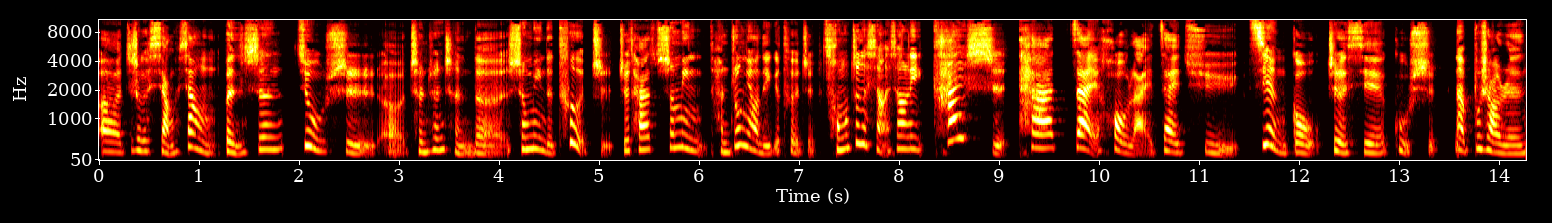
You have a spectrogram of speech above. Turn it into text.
呃，这个想象本身就是呃陈春成的生命的特质，就他生命很重要的一个特质。从这个想象力开始，他再后来再去建构这些故事。那不少人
